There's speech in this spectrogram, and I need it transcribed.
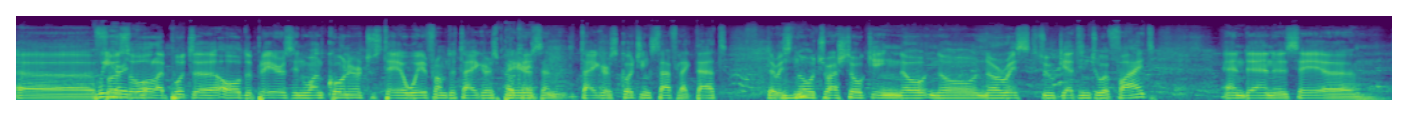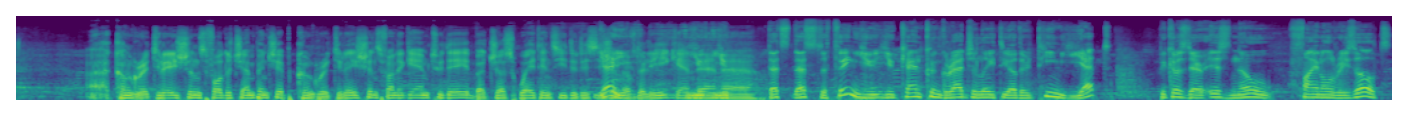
uh, first of all, I put uh, all the players in one corner to stay away from the Tigers players and the Tigers coaching staff like that. There is no trash talking, no no no risk to get into a fight, and then uh, say. Uh, uh, congratulations for the championship. Congratulations for the game today. But just wait and see the decision you- of the league, and You- then you- uh, that's that's the thing. You you can't congratulate the other team yet because there is no final result.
